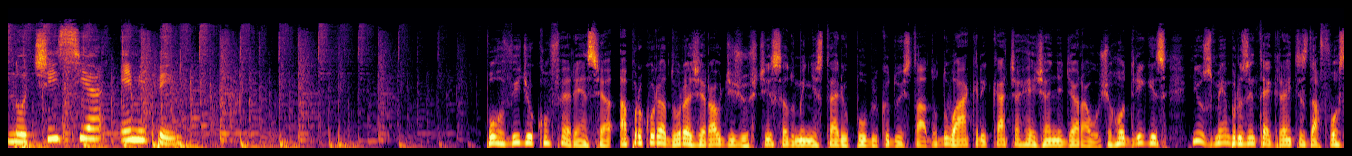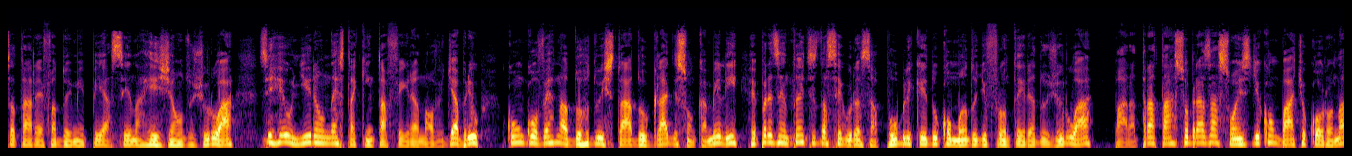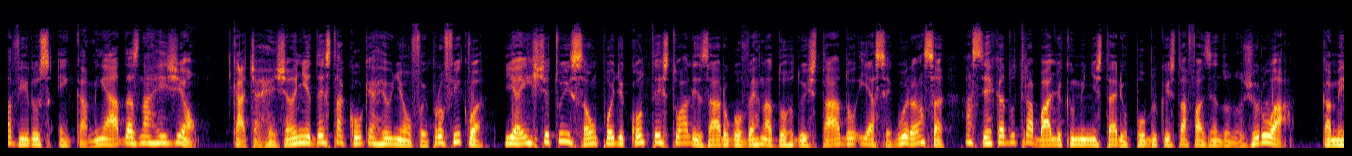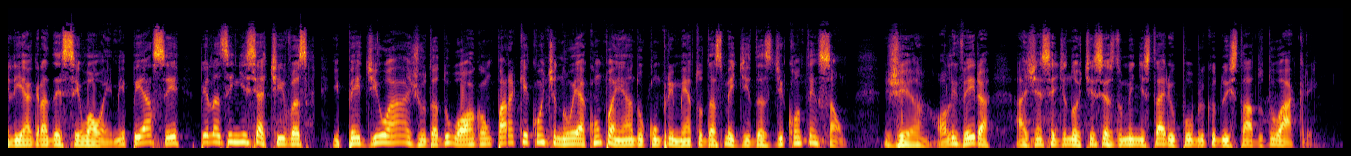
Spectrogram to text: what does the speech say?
Notícia MP. Por videoconferência, a Procuradora-Geral de Justiça do Ministério Público do Estado do Acre, Cátia Rejane de Araújo Rodrigues, e os membros integrantes da Força Tarefa do MPAC na região do Juruá se reuniram nesta quinta-feira, 9 de abril, com o governador do estado, Gladson Cameli, representantes da Segurança Pública e do Comando de Fronteira do Juruá, para tratar sobre as ações de combate ao coronavírus encaminhadas na região. Kátia Rejane destacou que a reunião foi profícua e a instituição pôde contextualizar o governador do estado e a segurança acerca do trabalho que o Ministério Público está fazendo no Juruá. Cameli agradeceu ao MPAC pelas iniciativas e pediu a ajuda do órgão para que continue acompanhando o cumprimento das medidas de contenção. Jean Oliveira, Agência de Notícias do Ministério Público do Estado do Acre.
